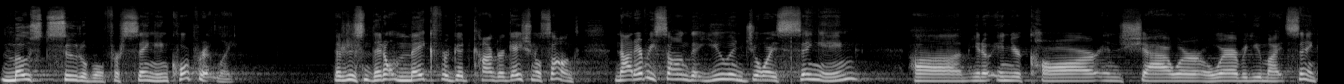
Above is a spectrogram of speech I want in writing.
most suitable for singing corporately. They're just, they don't make for good congregational songs. Not every song that you enjoy singing um, you know, in your car, in the shower, or wherever you might sing.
